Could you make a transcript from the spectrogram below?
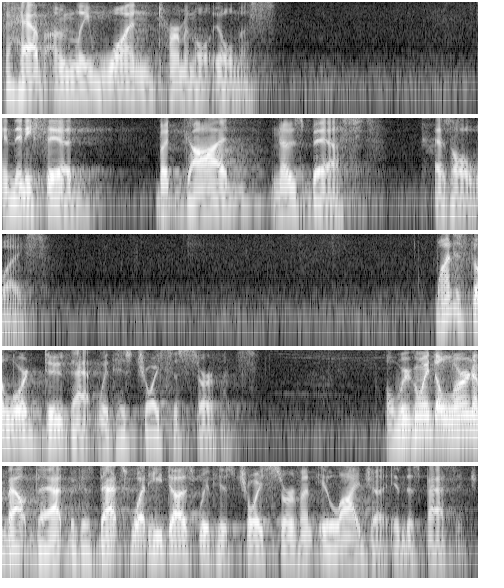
to have only one terminal illness. And then he said, But God knows best, as always. Why does the Lord do that with his choicest servants? Well, we're going to learn about that because that's what he does with his choice servant Elijah in this passage.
